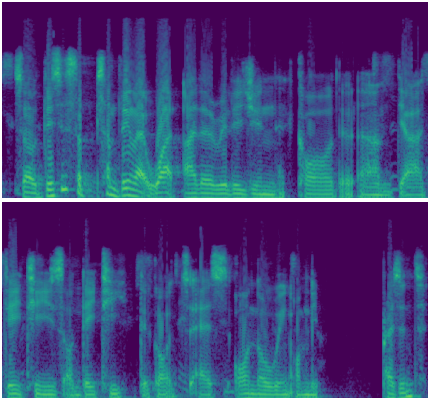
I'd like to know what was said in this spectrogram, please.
So this is a, something like what other religion called um, their deities or deity, the gods, as all-knowing, omnipotent present.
